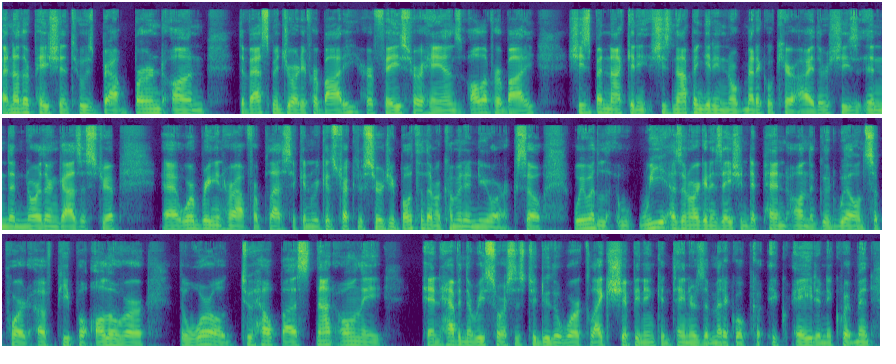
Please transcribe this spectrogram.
another patient who who's burned on the vast majority of her body, her face, her hands, all of her body. She's been not getting, she's not been getting medical care either. She's in the northern Gaza Strip. Uh, we're bringing her out for plastic and reconstructive surgery. Both of them are coming to New York. So we would, we as an organization depend on the goodwill and support of people all over the world to help us not only in having the resources to do the work like shipping in containers of medical aid and equipment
